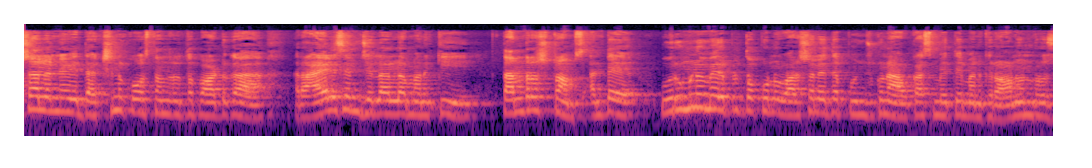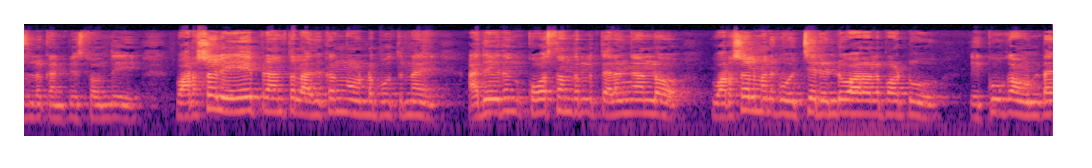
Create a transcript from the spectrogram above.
వర్షాలు అనేవి దక్షిణ కోస్తాంధ్రతో పాటుగా రాయలసీమ జిల్లాల్లో మనకి తండ్ర స్టామ్స్ అంటే ఉరుముల మెరుపులతో కొన్ని వర్షాలు అయితే పుంజుకునే అవకాశం అయితే మనకి రానున్న రోజుల్లో కనిపిస్తోంది. వర్షాలు ఏ ప్రాంతాలు అధికంగా ఉండబోతున్నాయి? అదేవిధంగా కోస్తాంధ్రలో తెలంగాణలో వర్షాలు మనకి వచ్చే రెండు వారాల పాటు ఎక్కువగా ఉండే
